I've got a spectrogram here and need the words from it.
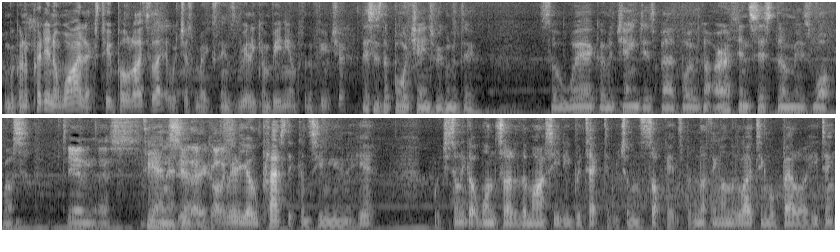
and we're going to put in a Wylex two-pole isolator, which just makes things really convenient for the future. This is the board change we're going to do. So we're going to change this bad boy. We've got earthing system is what, Ross? TNS. TNS. Oh, see you later, guys. Really old plastic consumer unit here, which has only got one side of the RCD protected, which on the sockets, but nothing on the lighting or bell or heating.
